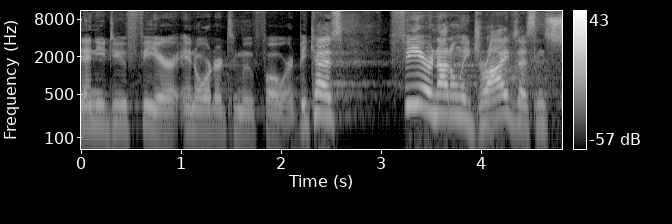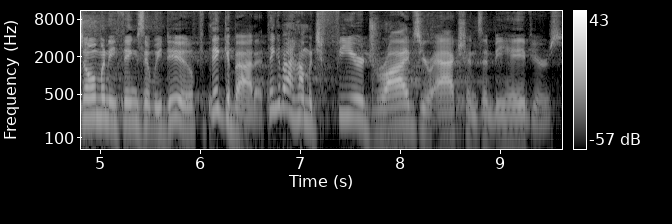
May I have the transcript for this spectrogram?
than you do fear in order to move forward. Because fear not only drives us in so many things that we do, think about it. Think about how much fear drives your actions and behaviors.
